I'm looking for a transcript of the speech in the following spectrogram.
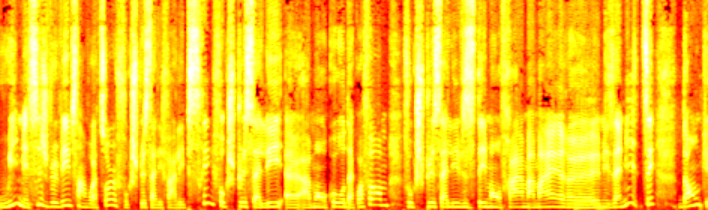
oui, mais si je veux vivre sans voiture, il faut que je puisse aller faire l'épicerie, il faut que je puisse aller euh, à mon cours d'aquaforme, il faut que je puisse aller visiter mon frère, ma mère, euh, hmm. mes amis, tu sais. Donc,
